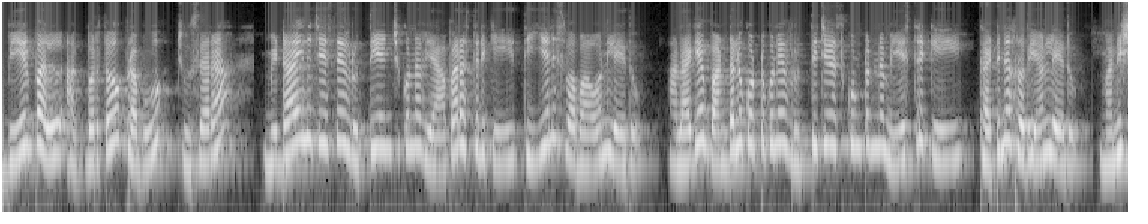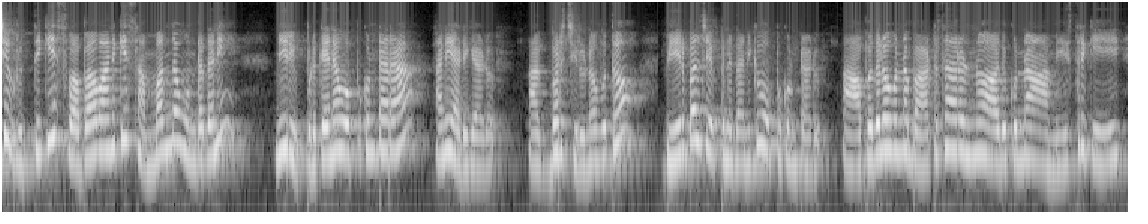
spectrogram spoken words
బీర్బల్ అక్బర్తో ప్రభు చూశారా? మిఠాయిలు చేసే వృత్తి ఎంచుకున్న వ్యాపారస్తుడికి తీయని స్వభావం లేదు. అలాగే బండలు కొట్టుకునే వృత్తి చేసుకుంటున్న మేస్త్రికి కఠిన హృదయం లేదు. మనిషి వృత్తికి స్వభావానికి సంబంధం ఉండదని మీరు ఇప్పటికైనా ఒప్పుకుంటారా? అని అడిగాడు. అక్బర్ చిరునవ్వుతో బీర్బల్ చెప్పిన దానికి ఒప్పుకుంటాడు. ఆపదలో ఉన్న బాటసారులను ఆదుకున్న ఆ మేస్త్రికి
